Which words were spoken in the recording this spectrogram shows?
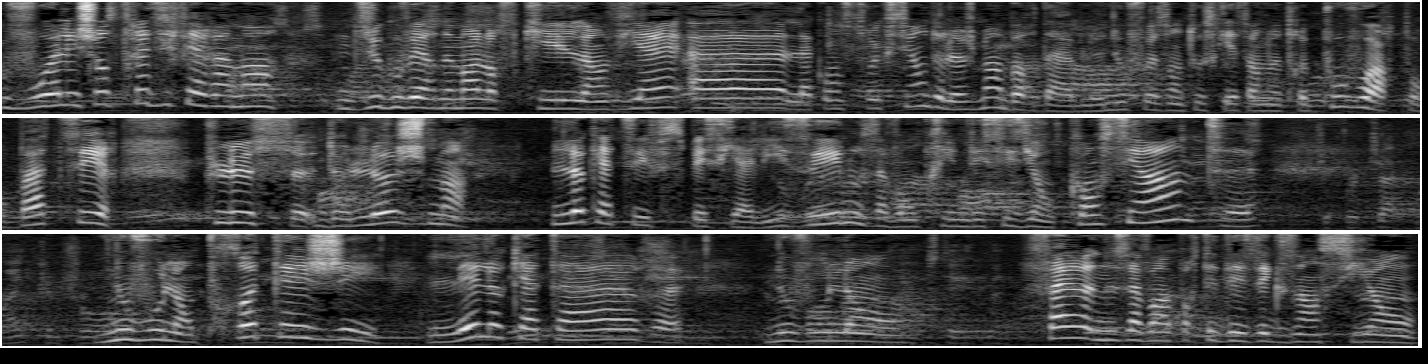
voit les choses très différemment du gouvernement lorsqu'il en vient à la construction de logements abordables. Nous faisons tout ce qui est en notre pouvoir pour bâtir plus de logements locatifs spécialisés. Nous avons pris une décision consciente. Nous voulons protéger les locataires. Nous voulons faire, nous avons apporté des exemptions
